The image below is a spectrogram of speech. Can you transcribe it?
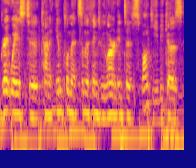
great ways to kind of implement some of the things we learned into Spunky because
